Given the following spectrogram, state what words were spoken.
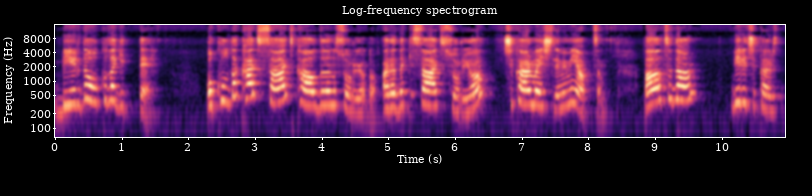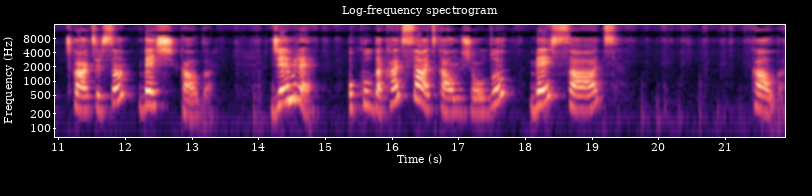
1'de okula gitti. Okulda kaç saat kaldığını soruyordu. Aradaki saati soruyor. Çıkarma işlemimi yaptım. 6'dan 1'i çıkar, çıkartırsam 5 kaldı. Cemre okulda kaç saat kalmış oldu? 5 saat kaldı.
